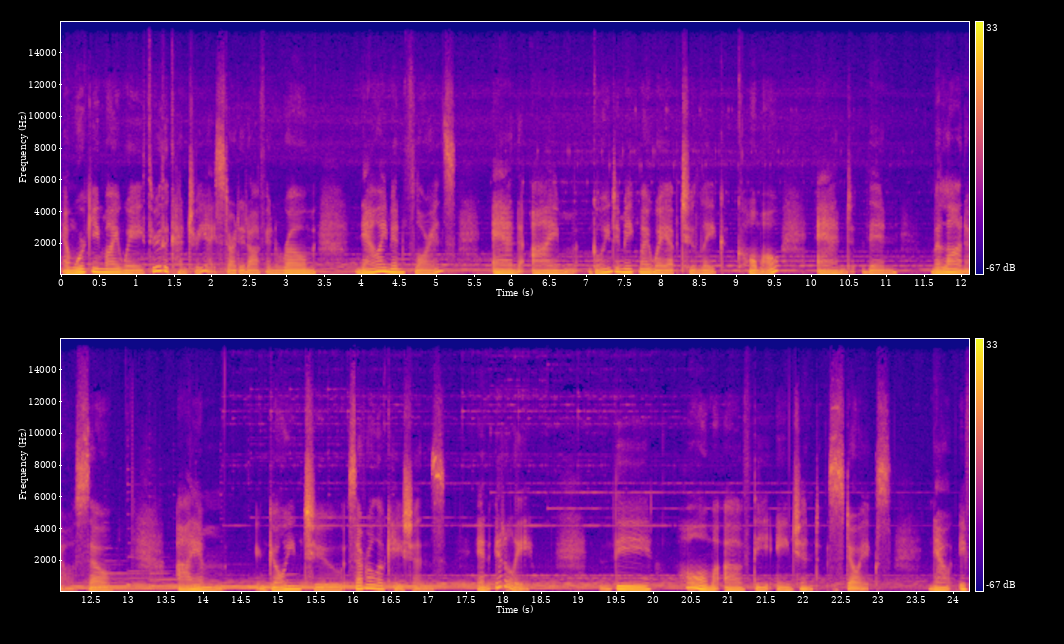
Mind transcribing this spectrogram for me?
am working my way through the country. I started off in Rome, now I'm in Florence, and I'm going to make my way up to Lake Como and then Milano. So I am going to several locations in Italy. The home of the ancient Stoics. Now, if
